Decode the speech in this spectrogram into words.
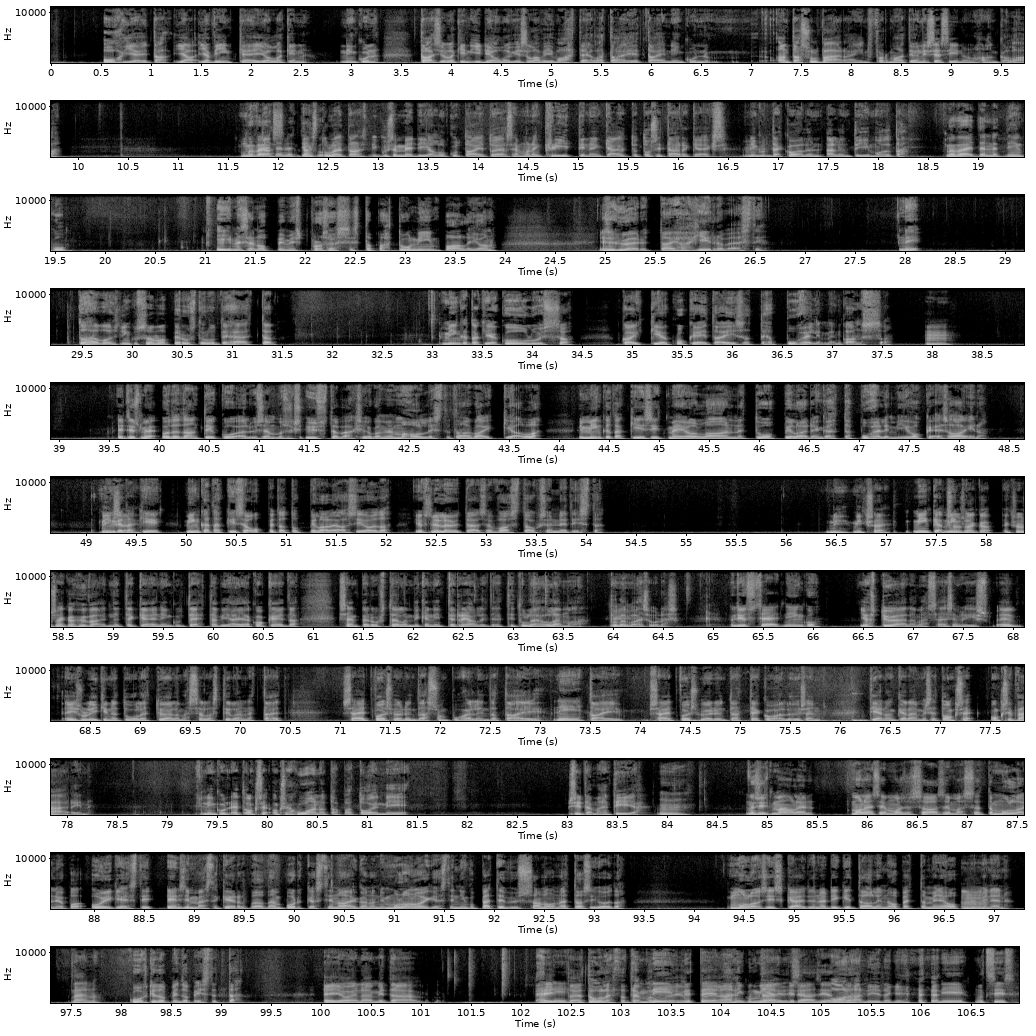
ohjeita ja, ja vinkkejä jollakin niin kuin, taas jollakin ideologisella vivahteella tai, tai niin kuin, antaa sul väärää informaatiota, niin se siinä on hankalaa. Mutta tässä, tässä niinku- tulee taas niin kuin se medialukutaito ja semmoinen kriittinen käyttö tosi tärkeäksi mm. niin kuin tekoälyn älyn tiimoilta. Mä väitän, että niinku ihmisen oppimisprosessissa tapahtuu niin paljon ja se hyödyttää ihan hirveästi. Niin tuohon voisi niinku sama perustelun tehdä, että minkä takia kouluissa kaikkia kokeita ei saa tehdä puhelimen kanssa. Mm. Että jos me otetaan tekoäly semmoiseksi ystäväksi, joka me mahdollistetaan kaikkialla, niin minkä takia sitten me ei olla annettu oppilaiden käyttää puhelimia kokeessa aina? Minkä Miksei? takia, minkä takia sä opetat oppilaille asioita, jos ne löytää sen vastauksen netistä? Niin, miksei? Minkä, Eikö se, min, olisi aika, eikö se olisi aika hyvä, että ne tekee niin kuin tehtäviä ja kokeita sen perusteella, mikä niiden realiteetti tulee olemaan tulevaisuudessa? mutta just se, että niinku, Jos työelämässä esimerkiksi, ei, ei sulla ikinä tule työelämässä sellaista tilannetta, että sä et voisi hyödyntää sun puhelinta tai, Niin. tai sä et voisi hyödyntää tekoälyisen tiedon keräämisen. Onko se, onko se väärin? Niin kuin, että onko se, onko se huono tapa toimia? Sitä mä en tiedä. mm. No siis mä olen, mä olen semmoisessa asemassa, että mulla on jopa oikeasti ensimmäistä kertaa tämän podcastin aikana, niin mulla on oikeasti niinku pätevyys sanoa näitä asioita. Mulla on siis käytynä digitaalinen opettaminen ja oppiminen, mm. Näin on. 60 opintopistettä. Ei ole enää mitään heittoja, Niin. tuulesta temmottuja Niin, nyt juttuja. ei enää niinku mielipideasiat, Onhan vaan- niitäkin. niin, mutta siis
